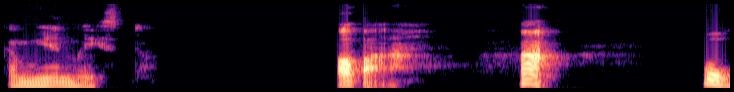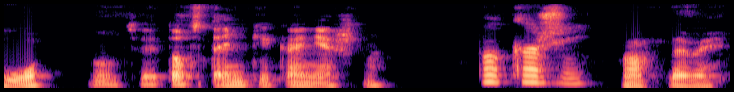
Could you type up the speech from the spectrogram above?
Кам'янисту. Опа! Ха! Ого! Ну це товстенький, звісно. Покажи. О, диви.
